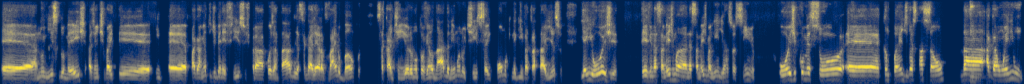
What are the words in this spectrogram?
é no início do mês a gente vai ter é, pagamento de benefícios para aposentados, e essa galera vai no banco sacar dinheiro, eu não estou vendo nada, nenhuma notícia aí como que ninguém vai tratar isso. E aí hoje teve nessa mesma, nessa mesma linha de raciocínio hoje começou é, campanha de vacinação da hum. H1N1.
